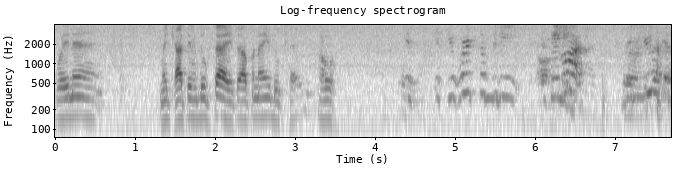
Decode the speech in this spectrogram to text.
કોઈને મેં છાતીમાં દુઃખ થાય તો આપણને અહીં દુઃખ થાય. if if you hurt somebody then you get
